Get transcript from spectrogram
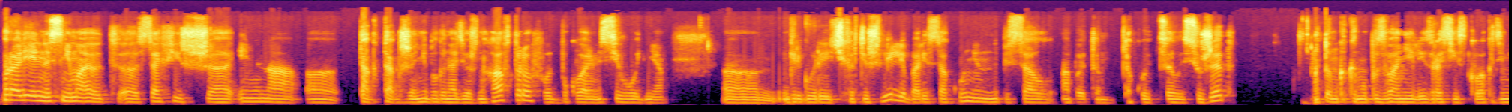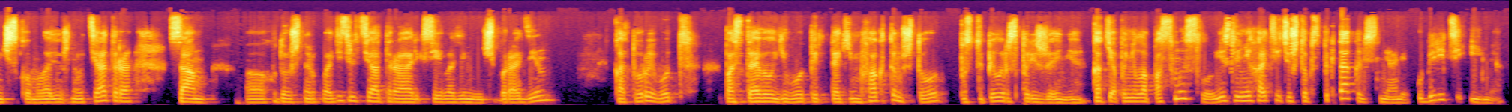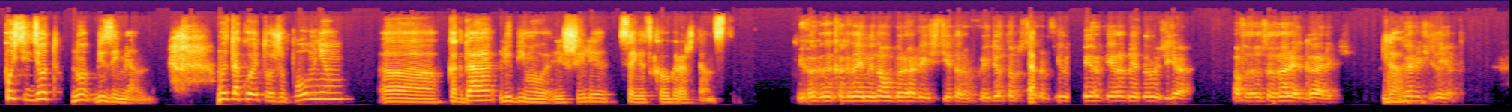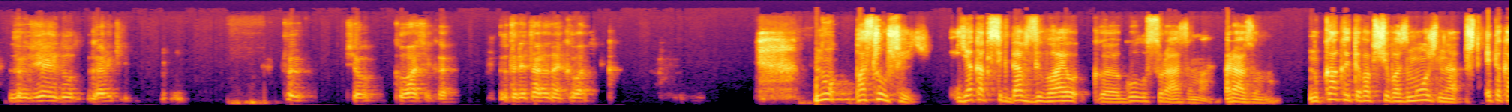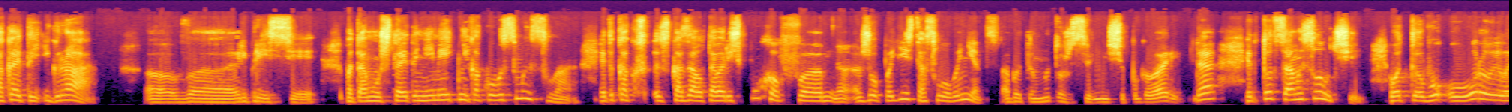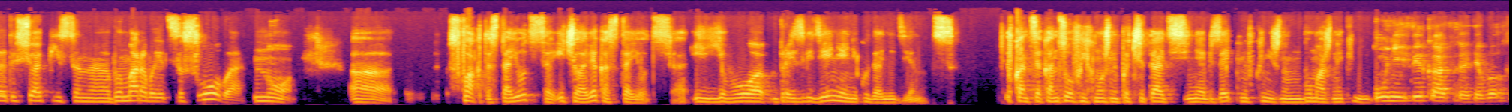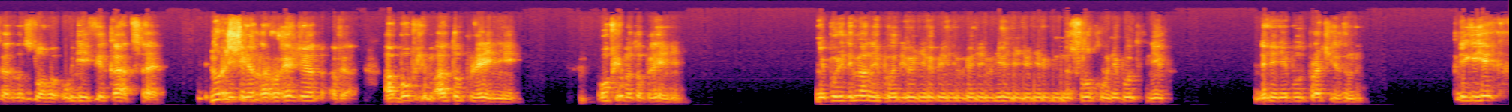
Параллельно снимают э, с афиш э, имена э, так, также неблагонадежных авторов. Вот буквально сегодня э, Григорий Чехартишвили, Борис Акунин написал об этом такой целый сюжет, о том, как ему позвонили из Российского академического молодежного театра, сам э, художественный руководитель театра Алексей Владимирович Бородин, который вот поставил его перед таким фактом, что поступило распоряжение. Как я поняла по смыслу, если не хотите, чтобы спектакль сняли, уберите имя. Пусть идет, но безымянный. Мы такое тоже помним, э, когда любимого лишили советского гражданства. И когда, когда имена убирали из титров, идет абсолютно фильм «Верные друзья», автор сценария Галич. Да. Галич нет. Друзья идут, Галич. Все, классика, тоталитарная классика. Ну, послушай, я, как всегда, взываю к голосу разума. разума. Ну как это вообще возможно? Это какая-то игра э, в репрессии, потому что это не имеет никакого смысла. Это, как сказал товарищ Пухов, э, жопа есть, а слова нет. Об этом мы тоже сегодня еще поговорим. Да? Это тот самый случай. Вот у Оруэлла это все описано, вымарывается слово, но э, факт остается, и человек остается, и его произведения никуда не денутся. В конце концов, их можно прочитать не обязательно в книжном, бумажной книге. Унификация, это было как слово, унификация. Ну, речь идет, речь идет об общем отуплении. Общем отуплении. Не будет имен, не будет, не, не, не, не, не, не, не, на слуху не будет книг. Они не будут прочитаны. Книги есть,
